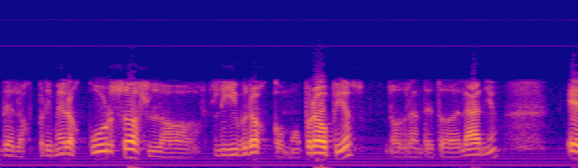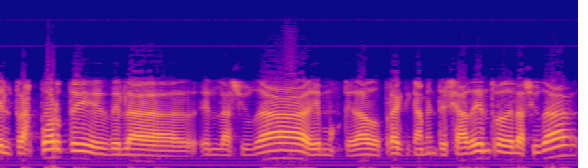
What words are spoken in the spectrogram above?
de los primeros cursos los libros como propios durante todo el año. El transporte de la, en la ciudad, hemos quedado prácticamente ya dentro de la ciudad,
